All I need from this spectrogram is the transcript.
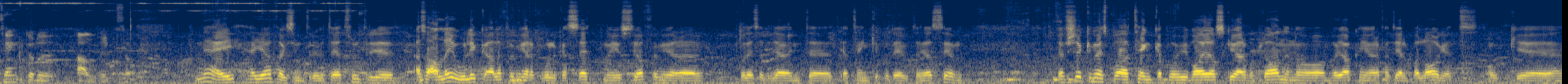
Tänker du aldrig så? Nej, jag gör faktiskt inte det. Utan jag tror inte det alltså alla är olika, alla fungerar på olika sätt. Men just jag fungerar på det sättet jag inte jag tänker på det. Utan jag, ser, jag försöker mest bara tänka på hur, vad jag ska göra på planen och vad jag kan göra för att hjälpa laget. Och, eh,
